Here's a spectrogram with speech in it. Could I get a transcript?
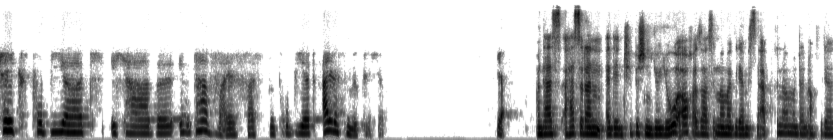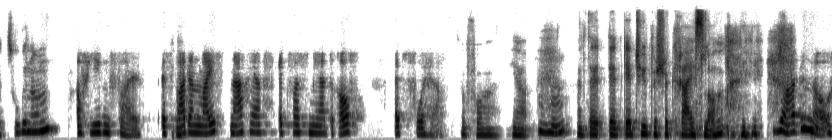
Shakes probiert, ich habe Intervallfasten probiert, alles Mögliche. Ja. Und hast, hast du dann den typischen Jojo auch, also hast immer mal wieder ein bisschen abgenommen und dann auch wieder zugenommen? Auf jeden Fall. Es war dann meist nachher etwas mehr drauf als vorher. So vor, ja. Mhm. Also der, der, der typische Kreislauf. Ja, genau.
